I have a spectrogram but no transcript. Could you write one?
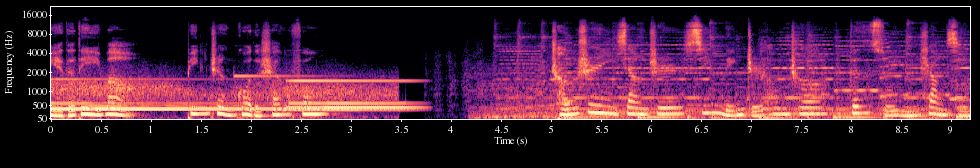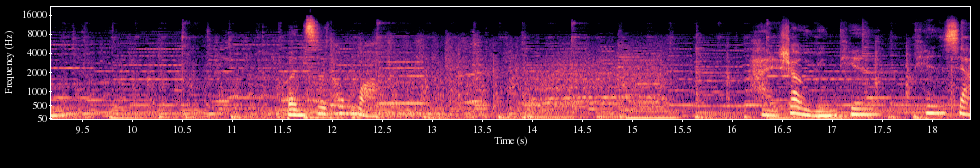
野的地貌，冰镇过的山峰，城市印象之心灵直通车，跟随云上行。本次通往海上云天，天下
